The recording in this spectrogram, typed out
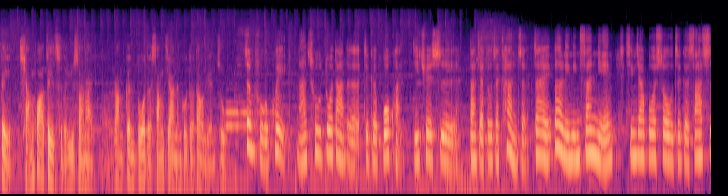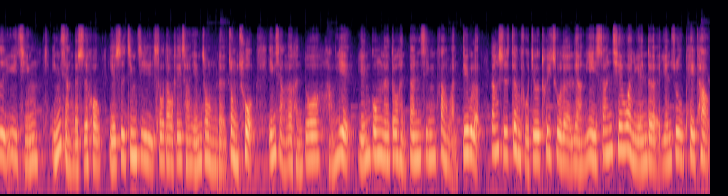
备，强化这一次的预算案。让更多的商家能够得到援助，政府会拿出多大的这个拨款，的确是大家都在看着。在二零零三年新加坡受这个沙士疫情影响的时候，也是经济受到非常严重的重挫，影响了很多行业，员工呢都很担心饭碗丢了。当时政府就推出了两亿三千万元的援助配套。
